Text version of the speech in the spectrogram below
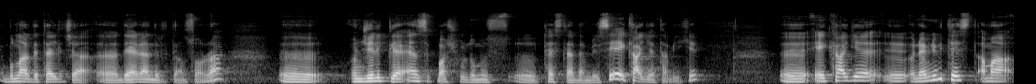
bunlar detaylıca e, değerlendirdikten sonra öncelikle en sık başvurduğumuz testlerden birisi EKG tabii ki. EKG önemli bir test ama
